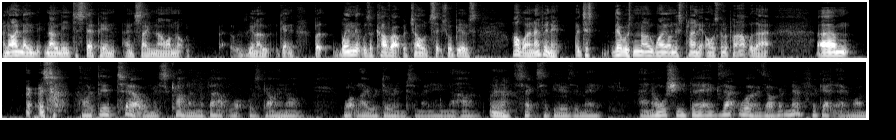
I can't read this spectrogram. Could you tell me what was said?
and I no no need to step in and say no, I'm not. You know, getting. But when it was a cover up of child sexual abuse, I weren't having it. I just there was no way on this planet I was going to put up with that. Um, I did tell Miss Cullen about what was going on, what they were doing to me in the home. yeah, sex abusing me, and all she, the exact words, I could never forget that one.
